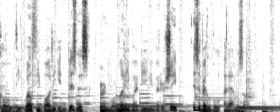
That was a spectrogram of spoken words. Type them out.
called The Wealthy Body in Business Earn More Money by Being in Better Shape, is available at Amazon.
